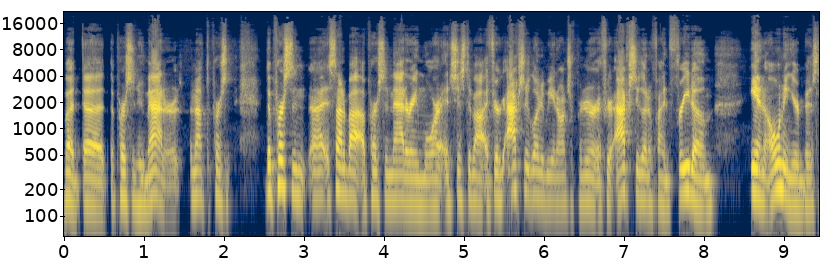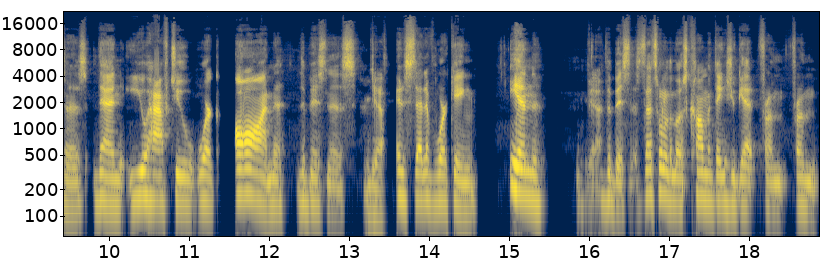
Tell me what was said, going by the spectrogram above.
but the the person who matters, not the person, the person. Uh, it's not about a person mattering more. It's just about if you're actually going to be an entrepreneur, if you're actually going to find freedom in owning your business, then you have to work on the business yeah. instead of working in yeah. the business. That's one of the most common things you get from from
